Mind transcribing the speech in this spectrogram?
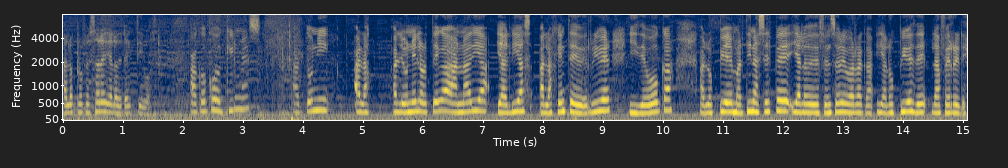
a los profesores y a los directivos. A Coco de Quilmes, a Tony, a, la- a Leonel Ortega, a Nadia y a Elías, a la gente de River y de Boca, a los pibes de Martina Césped y a los de Defensores Barraca y a los pibes de La Ferrere.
